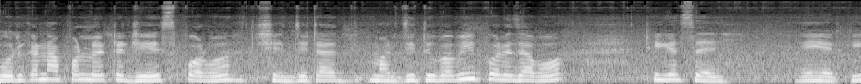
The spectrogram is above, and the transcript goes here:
বোরকা না পরলেও একটা ড্রেস পরবো সে যেটা মার্জিতভাবেই পরে যাব ঠিক আছে? এই আর কি।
